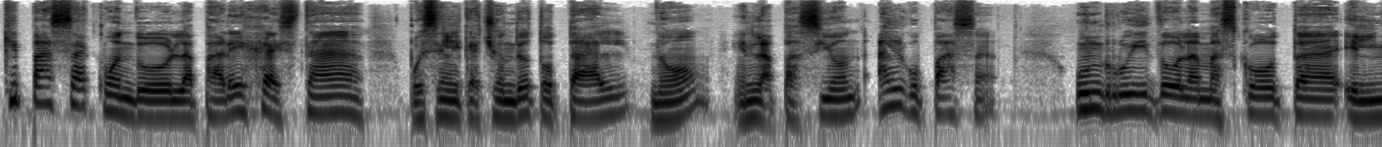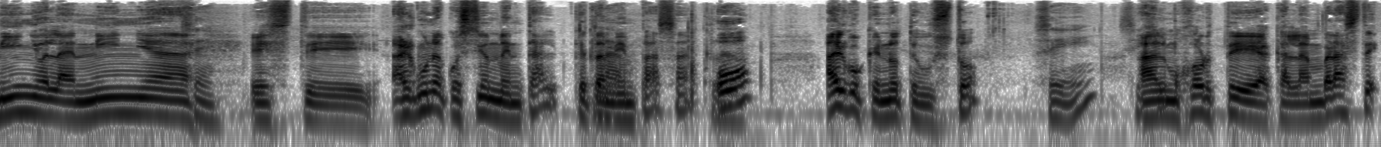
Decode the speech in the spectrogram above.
¿qué pasa cuando la pareja está pues en el cachondeo total, ¿no? En la pasión, algo pasa. Un ruido, la mascota, el niño, la niña, Sí. Este, alguna cuestión mental que Claro, también pasa, claro. o algo que no te gustó, Sí, sí. a lo mejor te acalambraste,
